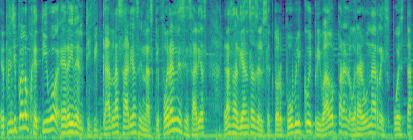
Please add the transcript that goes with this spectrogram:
El principal objetivo era identificar las áreas en las que fueran necesarias las alianzas del sector público y privado para lograr una respuesta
